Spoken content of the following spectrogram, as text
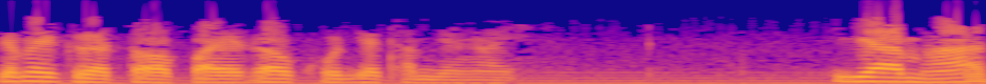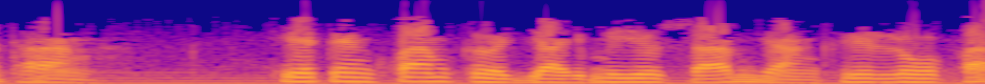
จะไม่เกิดต่อไป เราควรจะทำยังไงพยายามหาทางเหตุแห่งความเกิดใหญ่มีอยู่สามอย่างคือโลภะ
